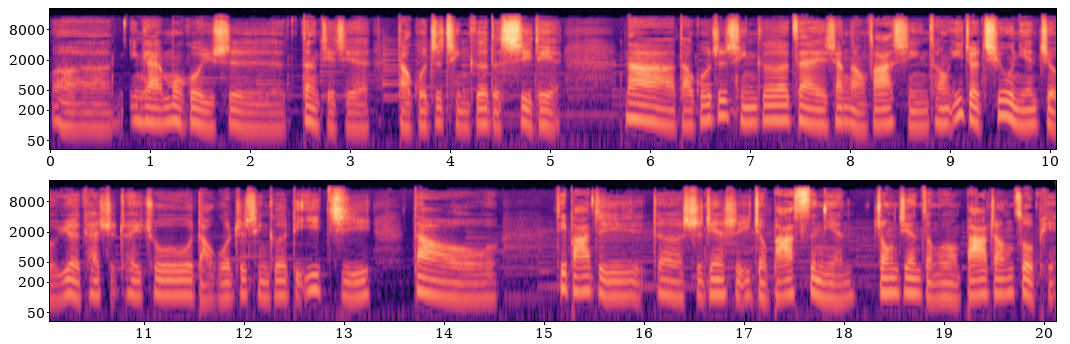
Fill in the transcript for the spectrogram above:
呃，应该莫过于是邓姐姐《岛国之情歌》的系列。那《岛国之情歌》在香港发行，从一九七五年九月开始推出《岛国之情歌》第一集，到第八集的时间是一九八四年，中间总共有八张作品。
